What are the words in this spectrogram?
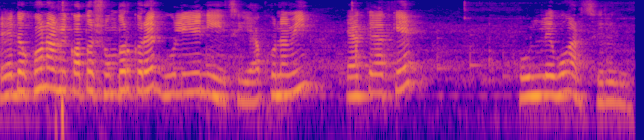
হে দেখুন আমি কত সুন্দর করে গুলিয়ে নিয়েছি। এখন আমি একে একে ফুল নেব আর ছেড়ে দেব।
